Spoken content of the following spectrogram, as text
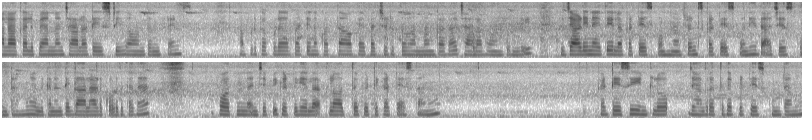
అలా కలిపే అన్నం చాలా టేస్టీగా ఉంటుంది ఫ్రెండ్స్. అప్పటికప్పుడు పట్టిన కొత్త ఆవకాయ పచ్చడితో అన్నం కదా చాలా బాగుంటుంది. ఈ జాడీని అయితే ఇలా కట్టేసుకుంటున్నాం ఫ్రెండ్స్ కట్టేసుకొని దాచేసుకుంటాము. ఎందుకనంటే గాలాడకూడదు కదా పోతుందని చెప్పి గట్టిగా ఇలా క్లాత్తో పెట్టి కట్టేస్తాను. కట్టేసి ఇంట్లో జాగ్రత్తగా పెట్టేసుకుంటాము.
